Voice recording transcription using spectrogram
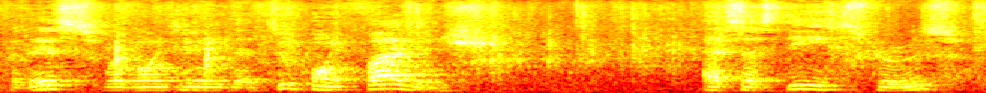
for this, we're going to need the 2.5 inch SSD screws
